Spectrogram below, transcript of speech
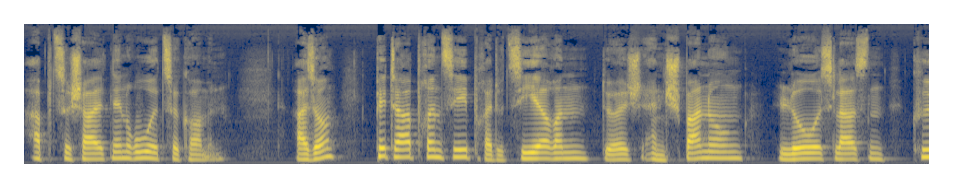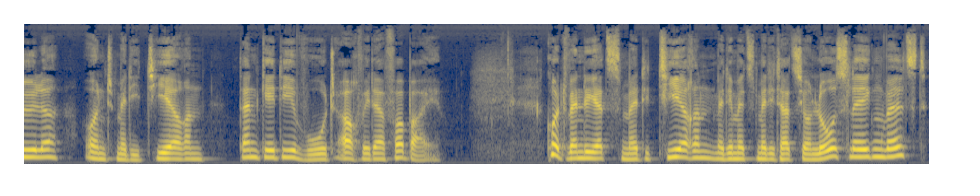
abzuschalten, in Ruhe zu kommen. Also Pitta-Prinzip reduzieren durch Entspannung, Loslassen, Kühle und Meditieren, dann geht die Wut auch wieder vorbei. Gut, wenn du jetzt meditieren, mit dem jetzt Meditation loslegen willst,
